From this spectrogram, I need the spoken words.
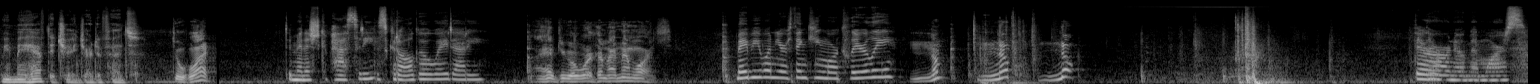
We may have to change our defense. To what? Diminished capacity? This could all go away, Daddy. I have to go work on my memoirs. Maybe when you're thinking more clearly? Nope, nope, nope. There, are no memoirs.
